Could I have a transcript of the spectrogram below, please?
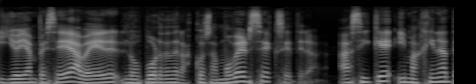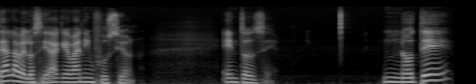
y yo ya empecé a ver los bordes de las cosas moverse, etc. Así que imagínate a la velocidad que va en infusión. Entonces, noté,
